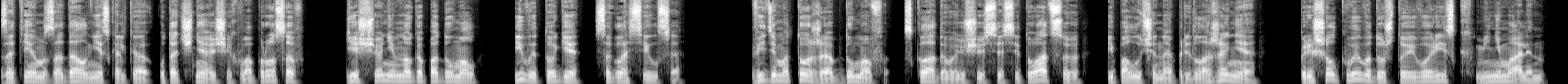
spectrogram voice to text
затем задал несколько уточняющих вопросов, еще немного подумал и в итоге согласился. Видимо, тоже обдумав складывающуюся ситуацию и полученное предложение, пришел к выводу, что его риск минимален,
